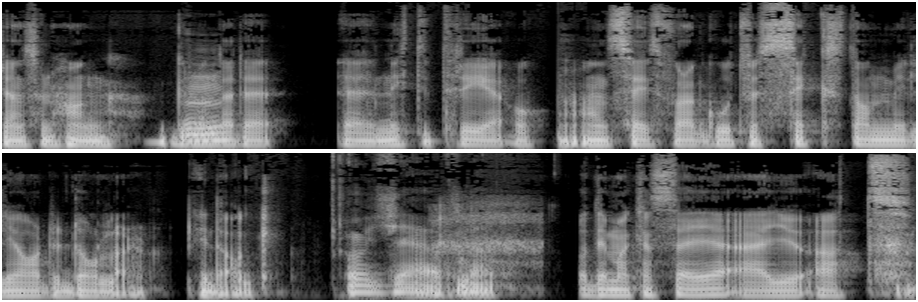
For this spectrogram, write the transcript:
Jensen Hung. Grundade mm. eh, 93 och han sägs vara god för 16 miljarder dollar idag. Åh oh, jävlar. Och det man kan säga är ju att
